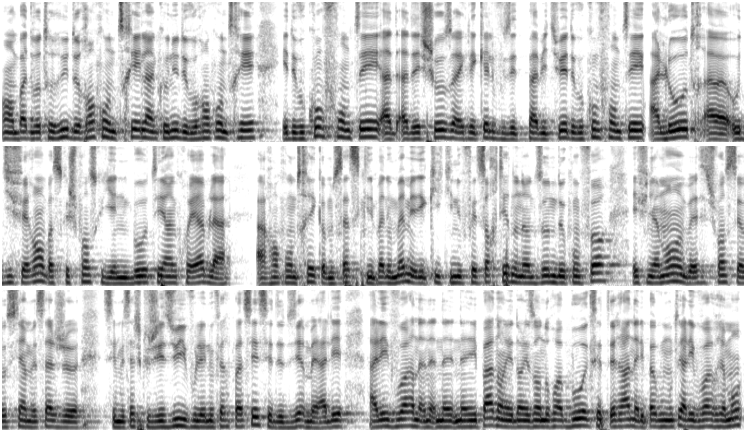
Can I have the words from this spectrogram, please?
en bas de votre rue, de rencontrer l'inconnu, de vous rencontrer et de vous confronter à, des choses avec lesquelles vous n'êtes pas habitué, de vous confronter à l'autre, aux différents, parce que je pense qu'il y a une beauté incroyable à, à rencontrer comme ça ce qui n'est pas nous-mêmes et qui, qui, nous fait sortir de notre zone de confort. Et finalement, ben, je pense que c'est aussi un message, c'est le message que Jésus il voulait nous faire passer, c'est de dire, mais allez, allez voir, n'allez pas dans les, dans les endroits beaux, etc. N'allez pas vous montrer, allez voir vraiment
